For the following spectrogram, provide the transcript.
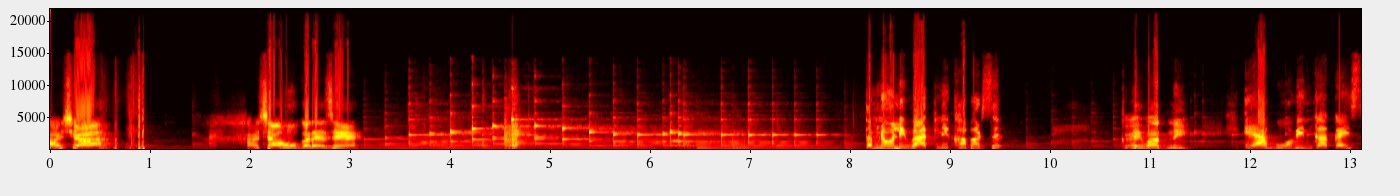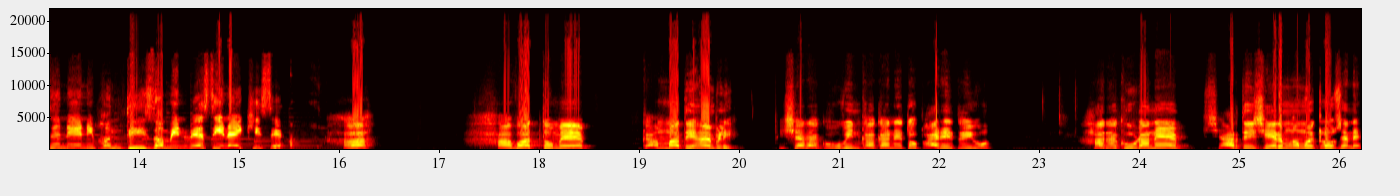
આશા આશા શું કરે છે? તમને ઓલી વાતની ખબર છે? કઈ વાત નહીં એ આ ગોવિંદ કાકા છે ને એની બધી જમીન વેચી નાખી છે. હા? હા વાત તો મેં ગામમાંથી સાંભળી. ઈશારા ગોવિંદ કાકાને તો ભારે થઈ હો. હા રઘુડાને જ્યારથી શહેરમાં મોકલો છે ને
